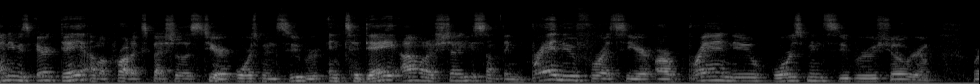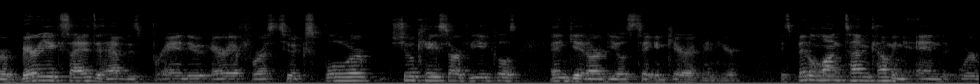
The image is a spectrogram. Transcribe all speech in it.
my name is Eric Day. I'm a product specialist here at Ourisman Subaru, and today I want to show you something brand new for us here, our brand new Ourisman Subaru showroom. We're very excited to have this brand new area for us to explore, showcase our vehicles, and get our deals taken care of in here. It's been a long time coming, and we're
